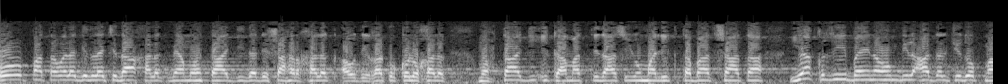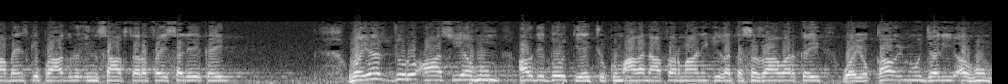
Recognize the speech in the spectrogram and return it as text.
او پته ولګیدله چی دا خلق بیا محتاج دی ددی شهر خلق او دی غټو کلو خلق محتاج دی اقامت تی داسی یو ملک ته بادشاہ ته یقضی بینهم بالعدل چی دو په مابینځ کی په عدل و انصاف سره فیصلی کئی ویزجر عاصیهم او دی دو کی چی کوم هغه نافرمان دی هغه ته سزا ورکئی ویقاوم جریئهم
